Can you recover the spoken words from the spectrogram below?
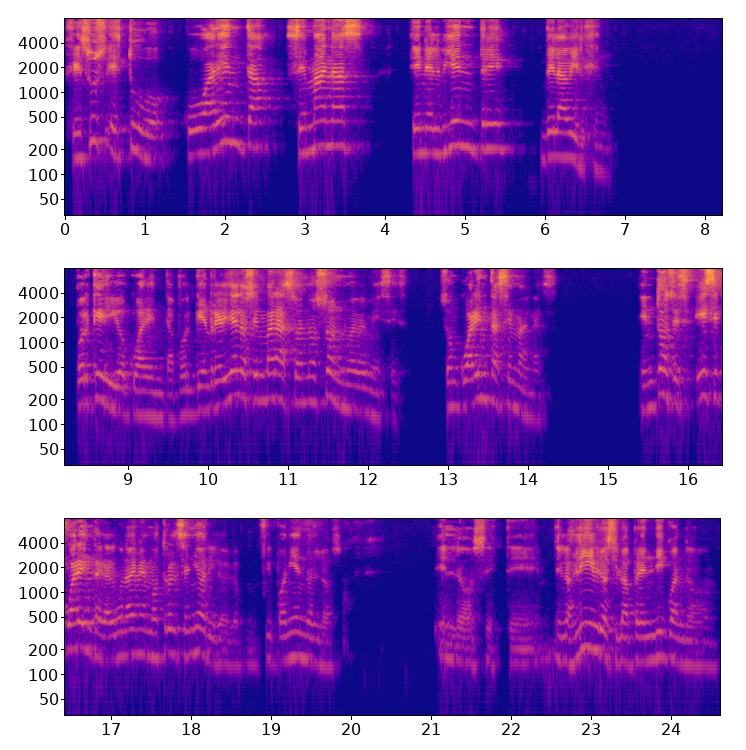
Jesús estuvo 40 semanas en el vientre de la Virgen. ¿Por qué digo 40? Porque en realidad los embarazos no son nueve meses, son 40 semanas. Entonces, ese 40 que alguna vez me mostró el Señor y lo, fui poniendo en los, en los, este, en los libros y lo aprendí cuando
